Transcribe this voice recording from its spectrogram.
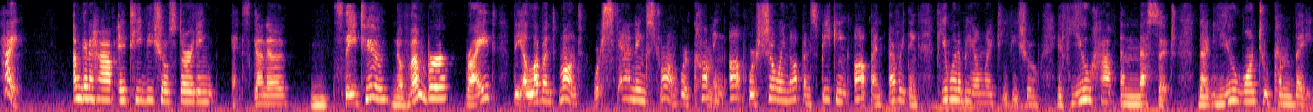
hey, I'm going to have a TV show starting. It's going to stay tuned, November, right? The 11th month, we're standing strong. We're coming up. We're showing up and speaking up and everything. If you want to be on my TV show, if you have a message that you want to convey,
